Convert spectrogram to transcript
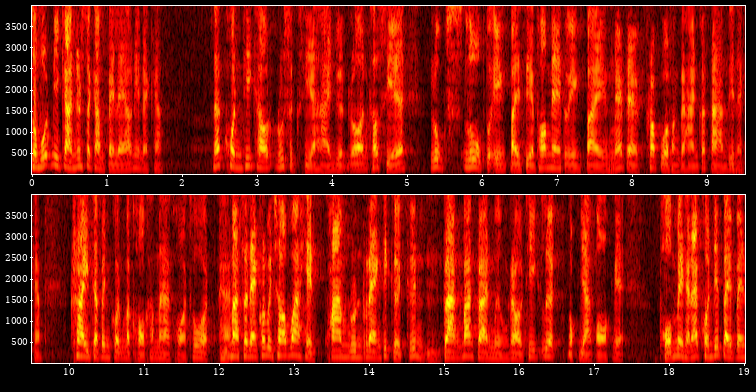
สมมุติมีการนิรศกรรมไปแล้วเนี่ยนะครับ และคนที่เขารู้สึกเสียหายเดือดร้อนเขาเสียลูกลูกตัวเองไปเสียพ่อแม่ตัวเองไป แม้แต่ครอบครัวฝั่งทหารก็ตามที่นะครับ ใครจะเป็นคนมาขอขมาขอโทษฮะมาแสดงความรับผิดชอบว่าเหตุความรุนแรงที่เกิดขึ้น กลางบ้านกลางเมืองของเราที่เลือดตกยางออกเนี่ย ผมในฐานะคนที่ไปเป็น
